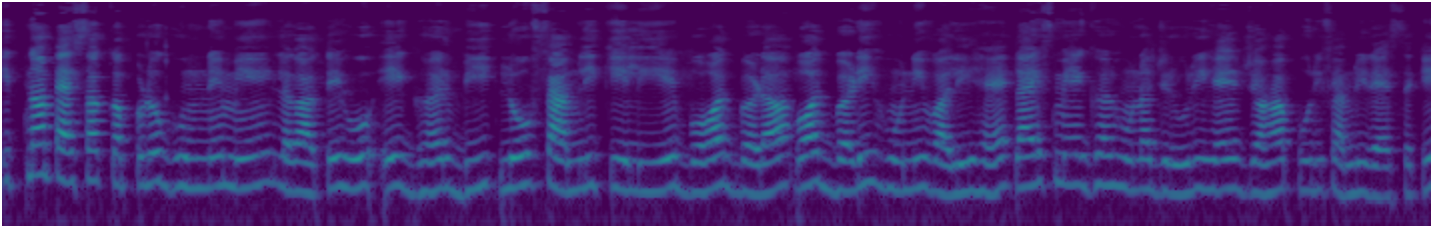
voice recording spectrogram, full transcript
इतना पैसा कपड़ों घूमने में लगाते हो एक घर भी लो फैमिली के लिए बहुत बड़ा बहुत बड़ी होने वाली है। लाइफ में एक घर होना ज़रूरी है जहाँ पूरी फैमिली रह सके।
